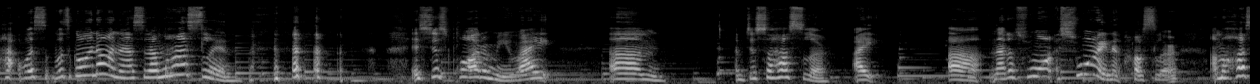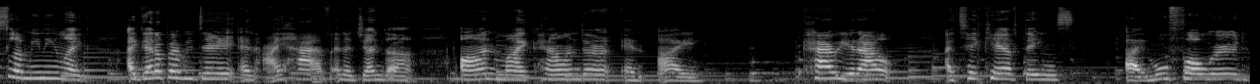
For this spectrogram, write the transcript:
How, what's what's going on?" And I said, "I'm hustling." it's just part of me, right? Um, I'm just a hustler. I, uh, not a swine, swine hustler. I'm a hustler, meaning like I get up every day and I have an agenda on my calendar and I carry it out. I take care of things. I move forward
